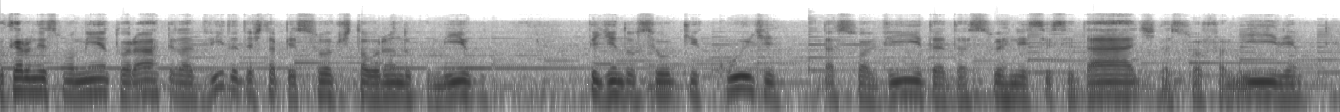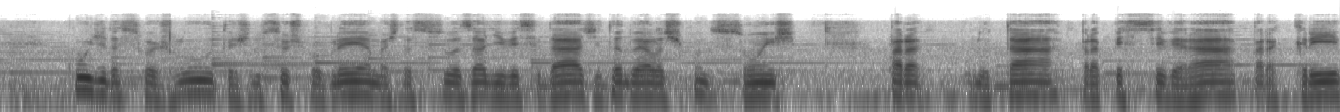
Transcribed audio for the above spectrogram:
Eu quero nesse momento orar pela vida desta pessoa que está orando comigo, pedindo ao Senhor que cuide da sua vida, das suas necessidades, da sua família, cuide das suas lutas, dos seus problemas, das suas adversidades, dando a elas condições para lutar, para perseverar, para crer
